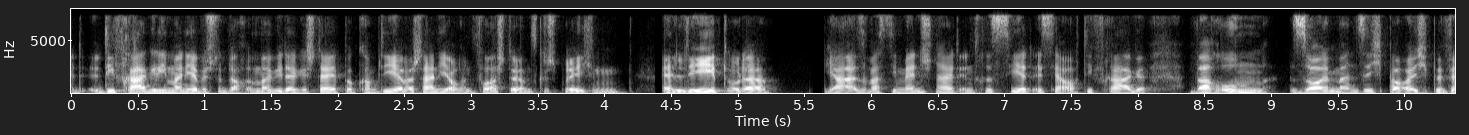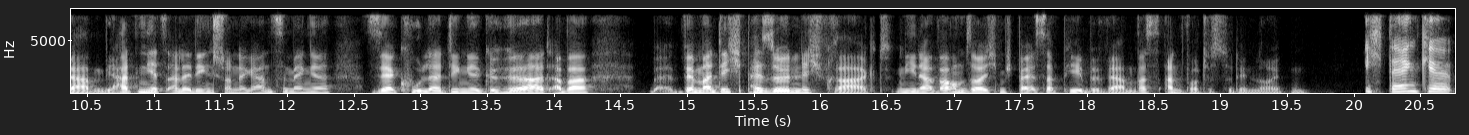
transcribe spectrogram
die Frage, die man ja bestimmt auch immer wieder gestellt bekommt, die ihr wahrscheinlich auch in Vorstellungsgesprächen erlebt oder Ja, also was die Menschen halt interessiert, ist ja auch die Frage, warum soll man sich bei euch bewerben? Wir hatten jetzt allerdings schon eine ganze Menge sehr cooler Dinge gehört, aber wenn man dich persönlich fragt, Nina, warum soll ich mich bei SAP bewerben? Was antwortest du den Leuten? Ich denke,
